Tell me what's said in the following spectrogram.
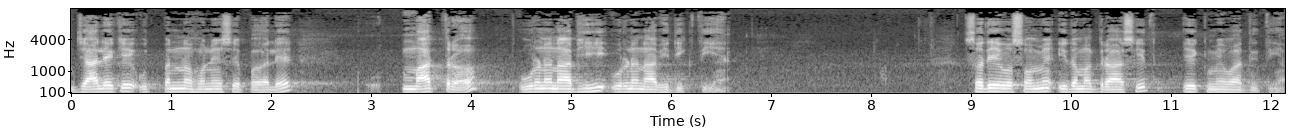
जाले के उत्पन्न होने से पहले मात्र उर्णनाभि ही उर्णनाभि दिखती है। सदैव सौम्य इदमग्रासित एक मेवा द्वितीय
